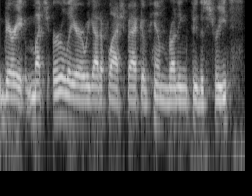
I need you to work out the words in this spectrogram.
very much earlier we got a flashback of him running through the streets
